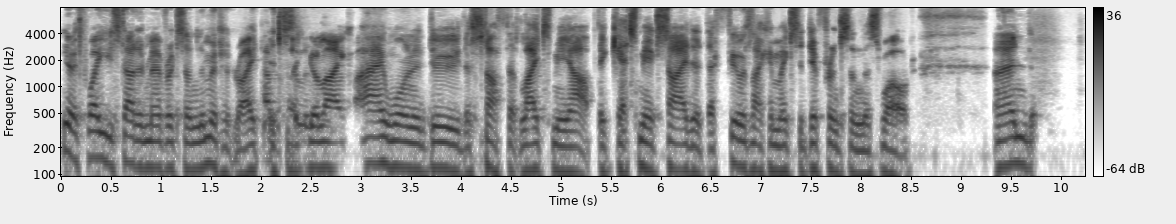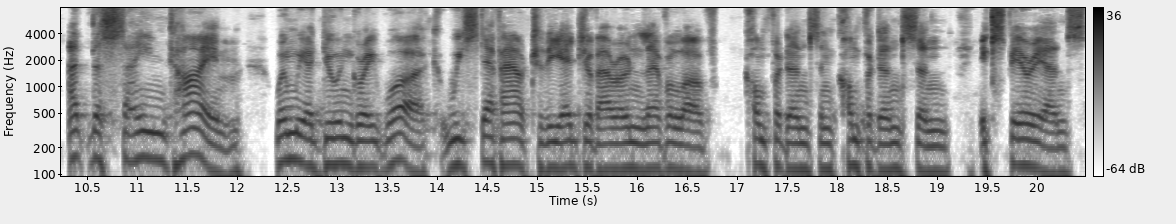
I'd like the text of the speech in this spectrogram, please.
you know it's why you started mavericks unlimited right Absolutely. it's like you're like i want to do the stuff that lights me up that gets me excited that feels like it makes a difference in this world and at the same time, when we are doing great work, we step out to the edge of our own level of confidence and competence and experience.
